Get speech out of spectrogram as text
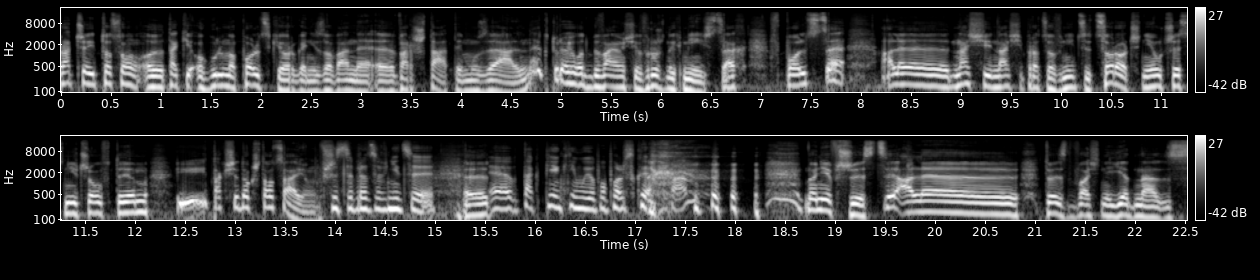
Raczej to są e, takie ogólnopolskie organizowane e, warsztaty muzealne, które odbywają się w różnych miejscach w Polsce, ale nasi, nasi pracownicy corocznie uczestniczą w tym i tak się dokształcają. Wszyscy pracownicy e, tak pięknie pięknie mówią po polsku jak pan? no nie wszyscy, ale to jest właśnie jedna z,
